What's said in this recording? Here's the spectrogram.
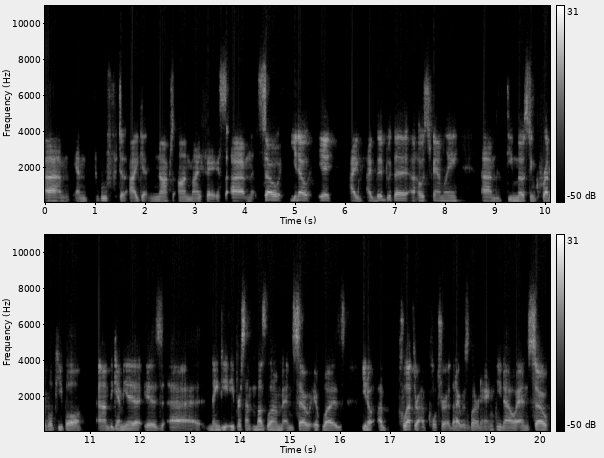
um and oof, did i get knocked on my face um so you know it i i lived with a, a host family um, the most incredible people. Um, the Gambia is uh, 98% Muslim. And so it was, you know, a plethora of culture that I was learning, you know, and so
